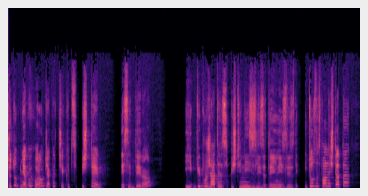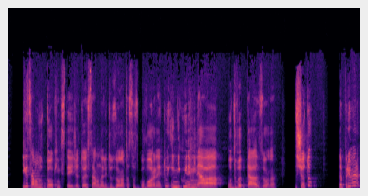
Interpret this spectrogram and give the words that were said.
Защото някои хора очакват, че като си пишете 10 дена и вие продължавате да си пишете и не излизате и не излизате. И то затова нещата стигат само до talking stage, т.е. само нали, до зоната с говоренето и никой не минава отвъд тази зона. Защото, например,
